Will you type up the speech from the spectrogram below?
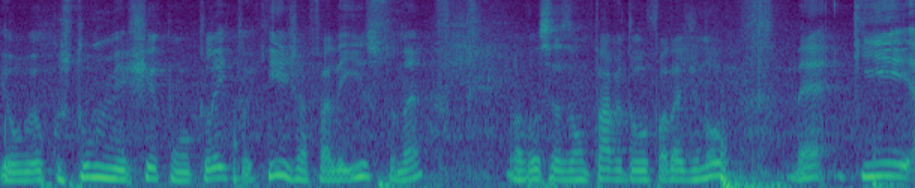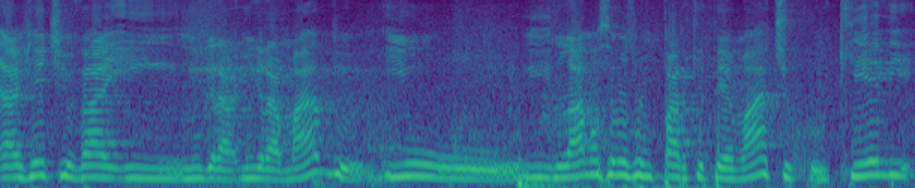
Eu, eu costumo mexer com o Cleito aqui, já falei isso, né? mas vocês não estavam, então vou falar de novo. Né? Que a gente vai em, em Gramado e, o, e lá nós temos um parque temático que ele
